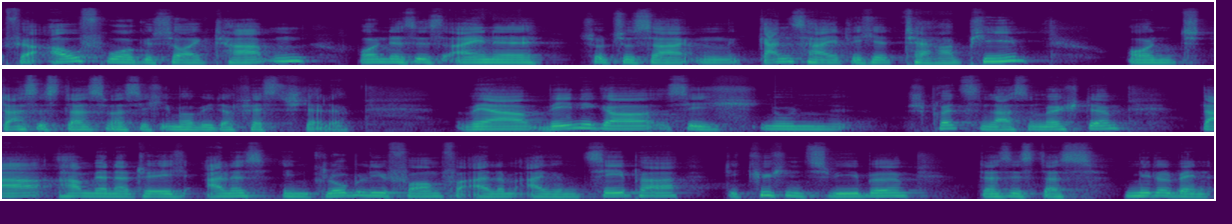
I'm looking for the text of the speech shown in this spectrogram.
für Aufruhr gesorgt haben. Und es ist eine sozusagen ganzheitliche Therapie. Und das ist das, was ich immer wieder feststelle. Wer weniger sich nun spritzen lassen möchte, da haben wir natürlich alles in Globuli-Form, vor allem Allium cepa, die Küchenzwiebel. Das ist das Mittel, wenn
